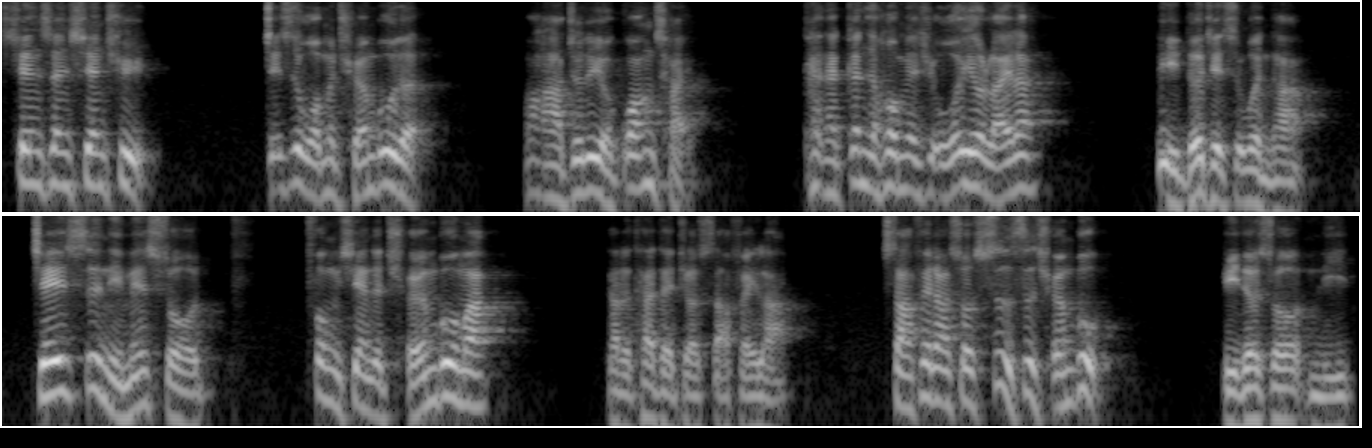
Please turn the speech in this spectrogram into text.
先生先去，这是我们全部的。哇，觉得有光彩。太太跟着后面去，我又来了。彼得这次问他：这是你们所奉献的全部吗？他的太太叫撒菲拉，撒菲拉说：“是是全部。”彼得说：“你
